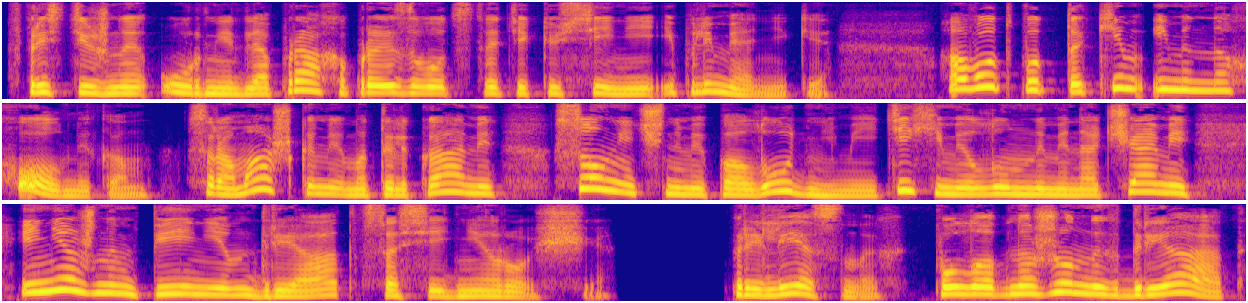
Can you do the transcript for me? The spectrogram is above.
в престижной урне для праха производства текюсини и племянники, а вот под таким именно холмиком, с ромашками, мотыльками, солнечными полуднями и тихими лунными ночами и нежным пением дриад в соседней роще. Прелестных, полуобнаженных дриад,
